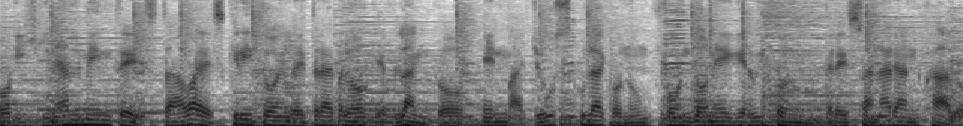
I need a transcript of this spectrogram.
originalmente estaba escrito en letra bloque blanco, en mayúscula con un fondo negro y con un 3 anaranjado.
